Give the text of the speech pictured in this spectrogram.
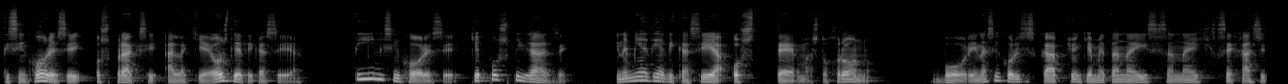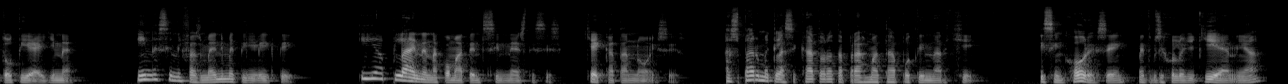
Τη συγχώρεση ως πράξη αλλά και ως διαδικασία. Τι είναι η συγχώρεση και πώς πηγάζει; Είναι μια διαδικασία ως τέρμα στο χρόνο. Μπορεί να συγχωρήσεις κάποιον και μετά να είσαι σαν να έχεις ξεχάσει το τι έγινε; Είναι συνειφασμένη με τη λύθη ή απλά είναι ένα κομμάτι ενσυναίσθησης και κατανόησης. Ας πάρουμε κλασικά τώρα τα πράγματα από την αρχή. Η συγχώρεση, με την ψυχολογική έννοια,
